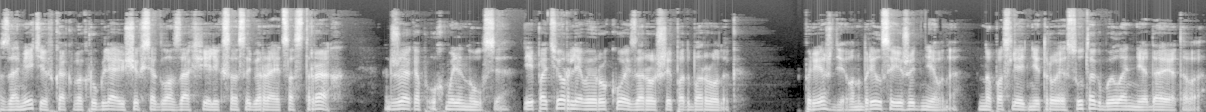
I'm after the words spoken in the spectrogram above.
Заметив, как в округляющихся глазах Феликса собирается страх, Джекоб ухмыльнулся и потер левой рукой заросший подбородок. Прежде он брился ежедневно, но последние трое суток было не до этого.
